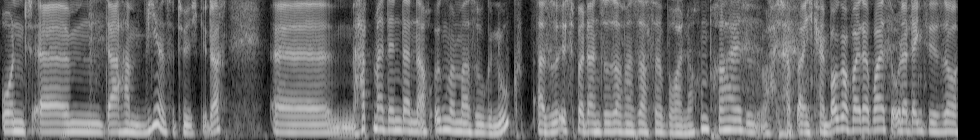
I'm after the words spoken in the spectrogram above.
Und ähm, da haben wir uns natürlich gedacht, äh, hat man denn dann auch irgendwann mal so genug? Also ist man dann so, dass man sagt, so, boah, noch ein Preis? Und, oh, ich habe eigentlich keinen Bock auf weitere Preise. Oder denkt sie so,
